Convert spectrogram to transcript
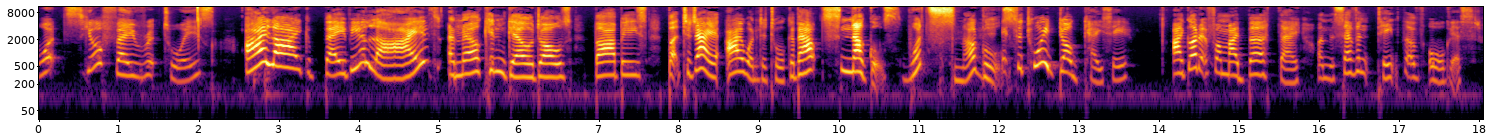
what's your favourite toys? I like Baby Alive, American Girl dolls, Barbies, but today I want to talk about Snuggles. What's Snuggles? It's a toy dog, Casey. I got it for my birthday on the 17th of August.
